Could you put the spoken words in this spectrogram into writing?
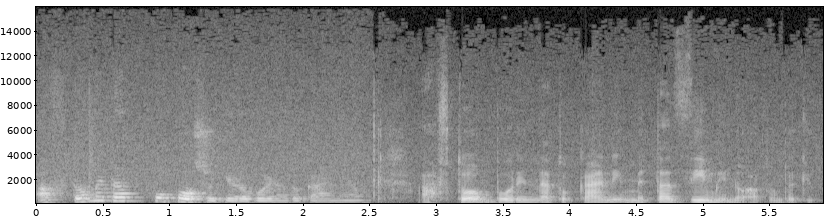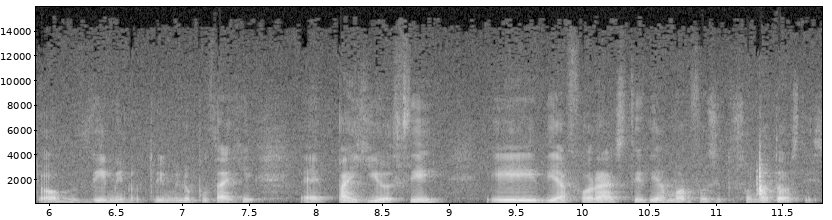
Αυτό μετά από πόσο καιρό μπορεί να το κάνει. Αυτό μπορεί να το κάνει μετά δίμηνο από τον τοκετό, δίμηνο-τρίμηνο που θα έχει ε, παγιωθεί η διαφορά στη διαμόρφωση του σώματός της.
